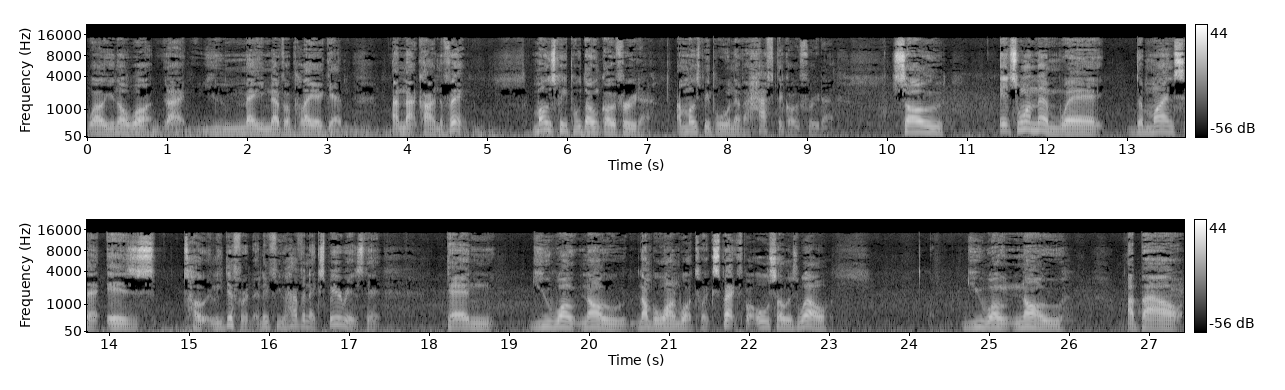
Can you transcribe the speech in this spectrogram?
well, you know what, that you may never play again, and that kind of thing. Most people don't go through that, and most people will never have to go through that. So it's one of them where the mindset is totally different. And if you haven't experienced it, then you won't know, number one, what to expect, but also as well, you won't know about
